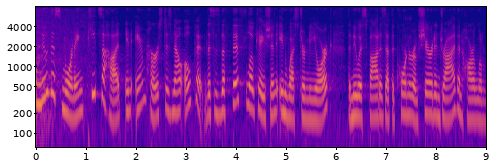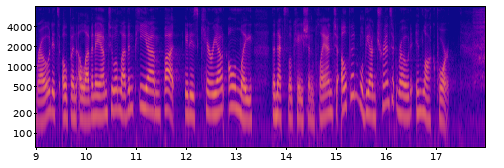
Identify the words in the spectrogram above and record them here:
New this morning, Pizza Hut in Amherst is now open. This is the fifth location in Western New York. The newest spot is at the corner of Sheridan Drive and Harlem Road. It's open 11 a.m. to 11 p.m., but it is carryout only. The next location planned to open will be on Transit Road in Lockport.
